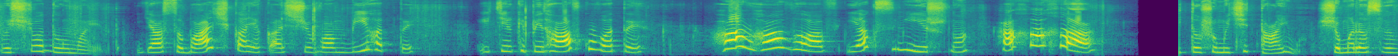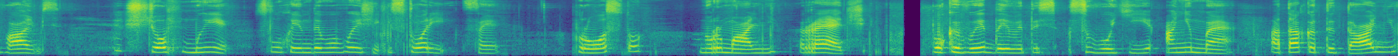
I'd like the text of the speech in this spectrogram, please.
Ви що думаєте? Я собачка якась, щоб вам бігати і тільки підгавкувати? Гав-гав-гав, як смішно. Ха-ха-ха. І то, що ми читаємо, що ми розвиваємося, що ми слухаємо дивовижні історії, це просто нормальні речі. Поки ви дивитесь свої аніме, атака титанів,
